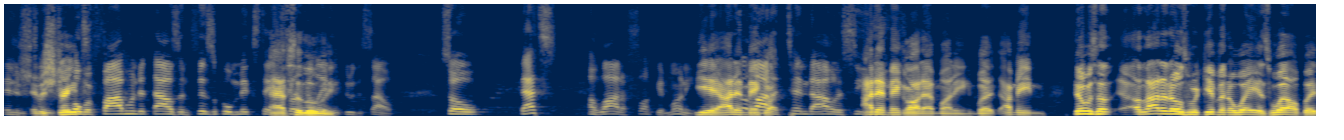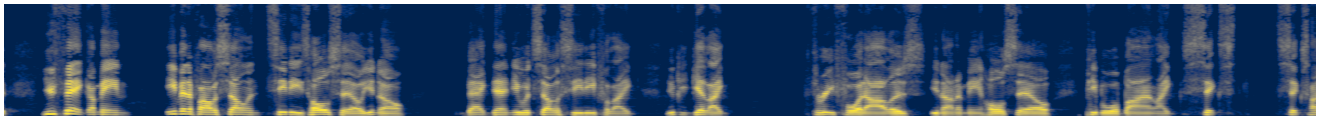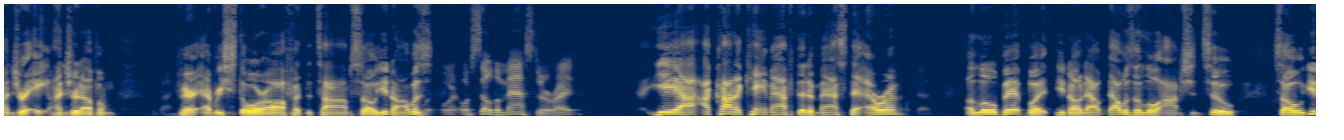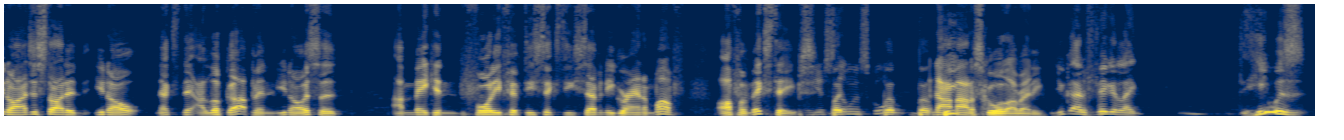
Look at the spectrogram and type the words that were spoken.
in the streets. Like, streets? over five hundred thousand physical mixtapes Absolutely. circulating through the South. So that's a lot of fucking money. Yeah, I didn't a make lot a- of ten dollars. I didn't make all that money, but I mean, there was a a lot of those were given away as well. But you think, I mean, even if I was selling CDs wholesale, you know, back then you would sell a CD for like you could get like three, four dollars. You know what I mean? Wholesale. People were buying like six, six hundred, eight hundred of them. Very every store off at the time. So you know, I was or, or sell the master, right? yeah, I, I kind of came after the master era Okay. a little bit, but you know that that was a little option too. So you know, I just started. You know, next thing I look up and you know it's a I'm making 40, 50, 60, 70 grand a month off of mixtapes. you're But still in school. but but Now I'm out of school already. you got to figure like he was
